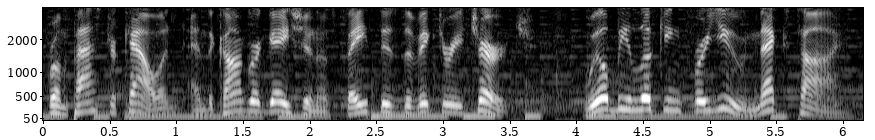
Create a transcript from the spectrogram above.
From Pastor Cowan and the congregation of Faith is the Victory Church, we'll be looking for you next time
